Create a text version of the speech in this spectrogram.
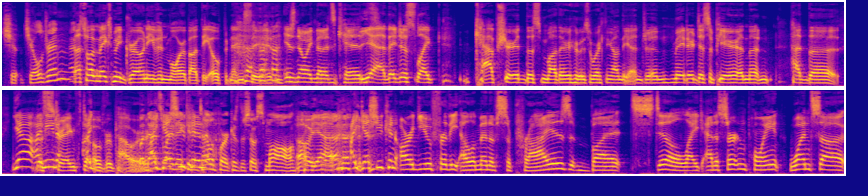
ch- children. That's what makes me groan even more about the opening scene. Is knowing that it's kids. yeah, they just like captured this mother who was working on the engine, made her disappear, and then had the yeah. the I mean, strength to I- overpower. but her. that's why guess they you can, can- teleport because they're so small. oh yeah. I guess you can argue for the element of surprise, but still, like at a certain point, once uh,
